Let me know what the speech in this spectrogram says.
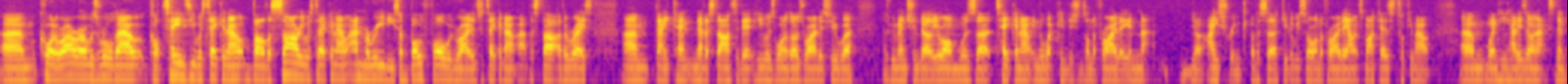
Um, was ruled out, Cortese was taken out, Baldassari was taken out, and Marini. So both forward riders were taken out at the start of the race. Um, Danny Kent never started it. He was one of those riders who, uh, as we mentioned earlier on, was uh, taken out in the wet conditions on the Friday in that you know ice rink of a circuit that we saw on the Friday. Alex Marquez took him out um, when he had his own accident.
